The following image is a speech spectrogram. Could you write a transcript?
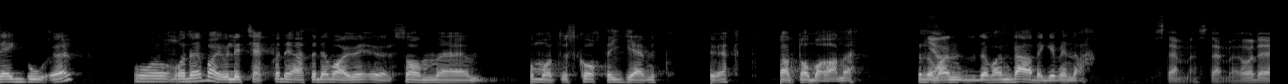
det, er god øl. Og, mm. og, det var jo litt kjekt, for det, det var jo en øl som eh, på en måte skårte jevnt høyt blant dommerne. Så det, ja. var en, det var en verdig vinner. Stemmer, stemmer. Og det,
